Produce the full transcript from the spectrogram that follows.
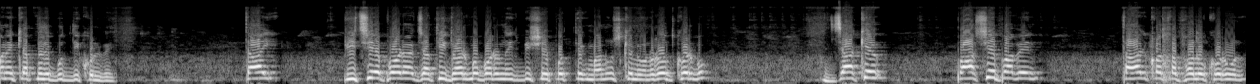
মানে কি আপনাদের বুদ্ধি খুলবে। তাই পিছিয়ে পড়া জাতি, ধর্ম বড় নির্বিশেষে প্রত্যেক মানুষকে আমি অনুরোধ করব, যাকে পাশে পাবেন তার কথা ফলো করুন।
